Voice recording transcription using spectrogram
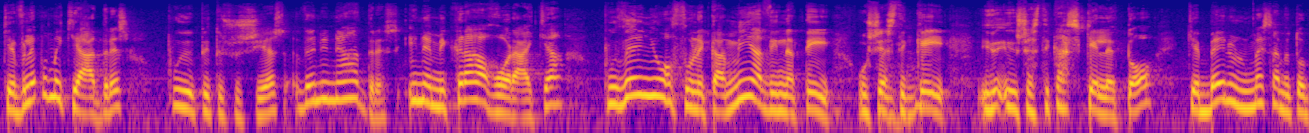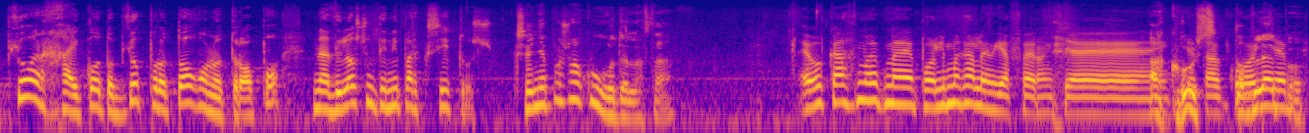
και βλέπουμε και άντρες που επί της ουσίας δεν είναι άντρες. Είναι μικρά αγοράκια που δεν νιώθουν καμία δυνατή ουσιαστική, ουσιαστικά σκελετό και μπαίνουν μέσα με το πιο αρχαϊκό, το πιο πρωτόγονο τρόπο να δηλώσουν την ύπαρξή τους. Ξένια, πώς ακούγονται όλα αυτά; Εγώ κάθομαι με πολύ μεγάλο ενδιαφέρον και, Ακούς, και τα το ακούω. βλέπω. Και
